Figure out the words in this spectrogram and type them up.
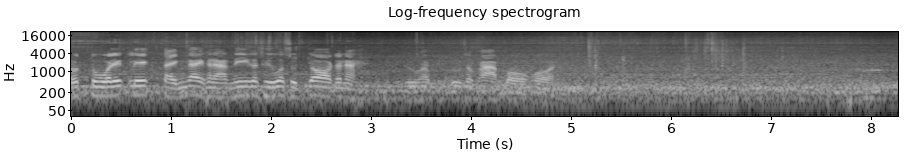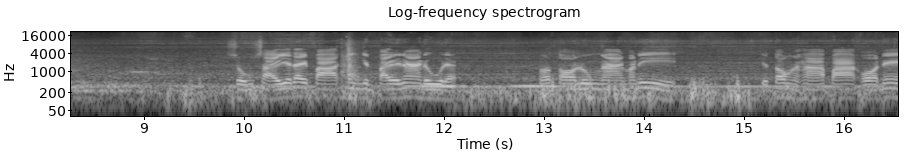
รถตัวเล็กๆ แต่งได้ขนาดนี้ก็ถือว่าสุดยอดแล้วนะ ดูครับ ดูสภาพบ่อก่อน สงสัยจะได้ปลากินกันไปหน้าดูเนี่ยเพราะตอนโรงงานมานี่ จะต้องหาปลาคอแน่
